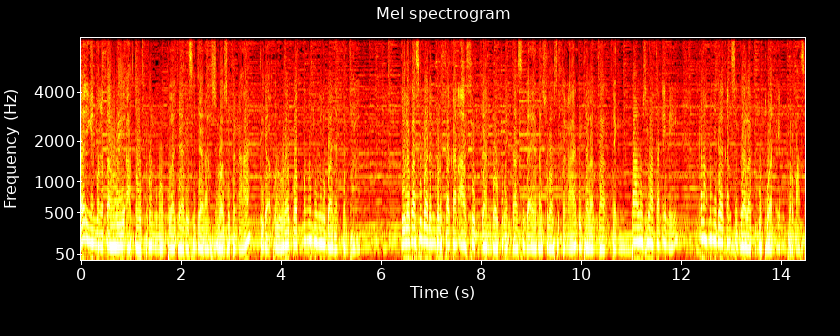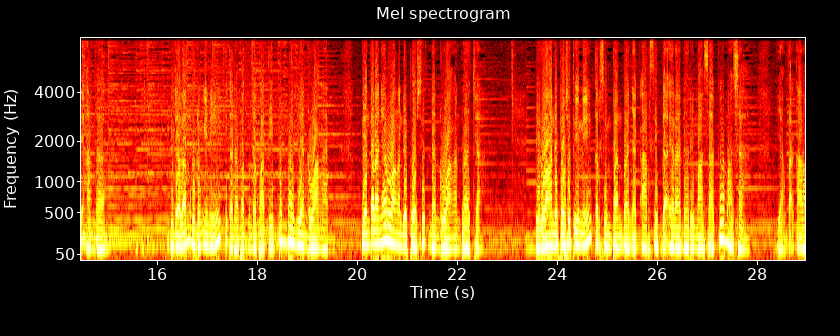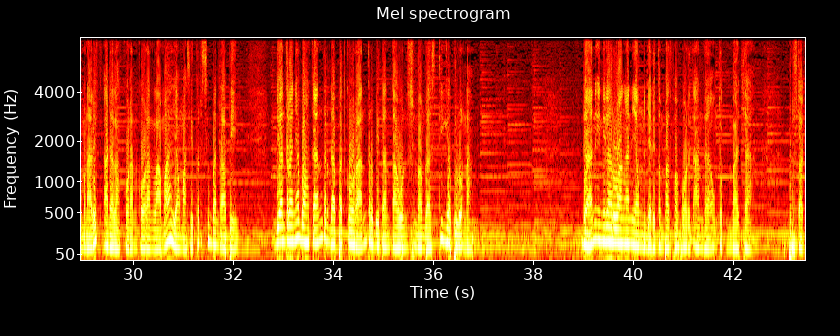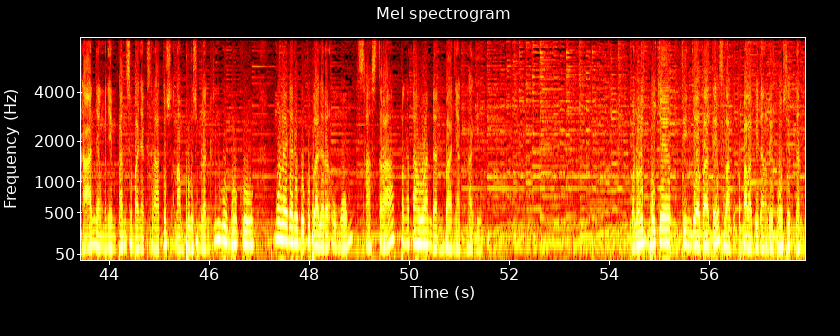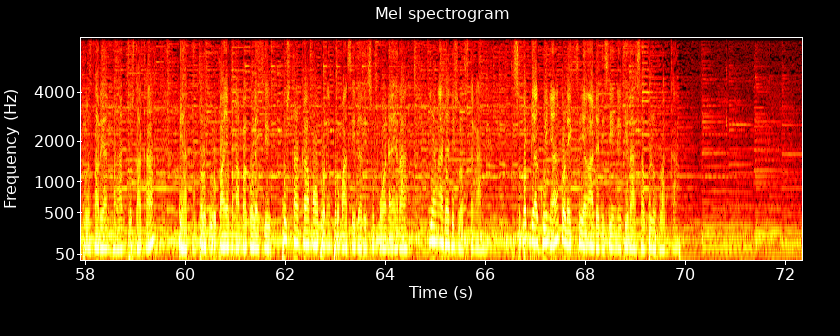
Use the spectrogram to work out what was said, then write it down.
Ingin mengetahui ataupun mempelajari sejarah Sulawesi Tengah, tidak perlu repot mengunjungi banyak tempat. Di lokasi Badan Perpustakaan Arsip dan Dokumentasi Daerah Sulawesi Tengah di Jalan Banteng, Palu Selatan ini telah menyediakan segala kebutuhan informasi Anda. Di dalam gedung ini kita dapat mendapati pembagian ruangan, di antaranya ruangan deposit dan ruangan baca. Di ruangan deposit ini tersimpan banyak arsip daerah dari masa ke masa. Yang tak kalah menarik adalah koran-koran lama yang masih tersimpan rapi. Di antaranya bahkan terdapat koran terbitan tahun 1936. Dan inilah ruangan yang menjadi tempat favorit Anda untuk membaca. Perpustakaan yang menyimpan sebanyak 169.000 buku, mulai dari buku pelajaran umum, sastra, pengetahuan, dan banyak lagi. Menurut Buce Tinjabate selaku Kepala Bidang Deposit dan Pelestarian Bahan Pustaka, pihaknya terus berupaya menambah koleksi pustaka maupun informasi dari semua daerah yang ada di Sulawesi Tengah. Sebab diakuinya koleksi yang ada di sini dirasa belum lengkap.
